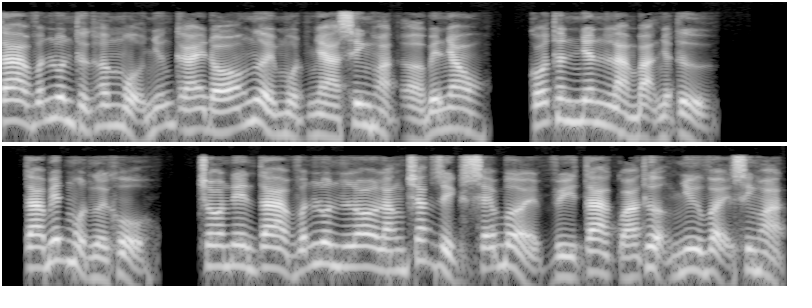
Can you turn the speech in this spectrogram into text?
Ta vẫn luôn thực hâm mộ những cái đó người một nhà sinh hoạt ở bên nhau, có thân nhân làm bạn nhật tử. Ta biết một người khổ, cho nên ta vẫn luôn lo lắng chắc dịch sẽ bởi vì ta quá thượng như vậy sinh hoạt.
